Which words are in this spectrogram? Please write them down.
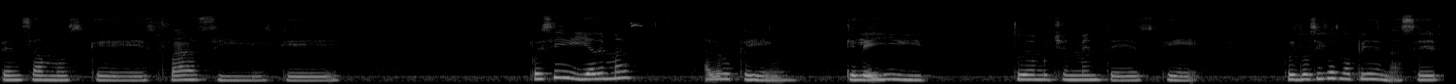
pensamos que es fácil, que... Pues sí, y además algo que, que leí y tuve mucho en mente es que pues los hijos no piden nacer,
